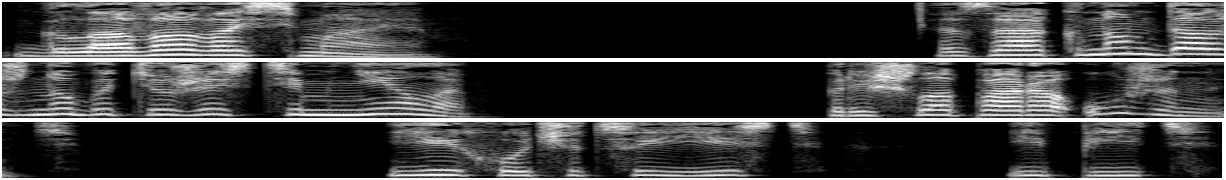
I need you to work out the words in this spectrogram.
Глава восьмая. За окном должно быть уже стемнело. Пришла пора ужинать. Ей хочется есть и пить.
